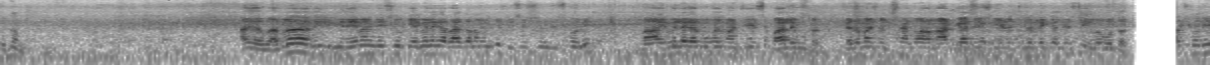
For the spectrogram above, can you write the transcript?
చూద్దాం అది అది మీరు ఏమైనా చేసి ఒక ఎమ్మెల్యే గారు రాకడం ముందు డిసిషన్ తీసుకొని మా ఎమ్మెల్యే గారు ముందు మంచి చేస్తే బాగాలే ఉంటుంది పెద్ద మనిషి వచ్చినాక మనం నాటకాలు చేసి ఏడు చిన్న లెక్కలు చేసి ఇల్లు పోతుంది రాసుకొని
